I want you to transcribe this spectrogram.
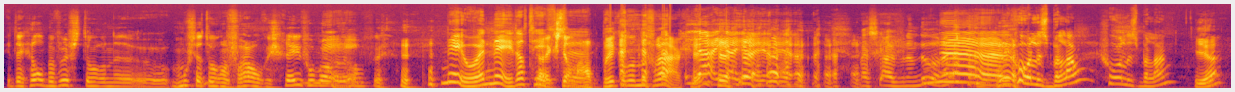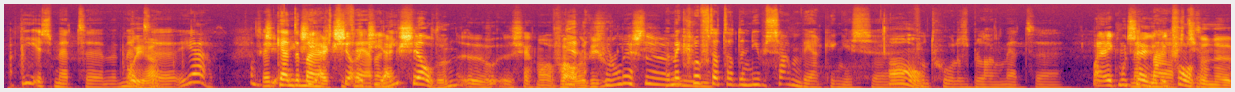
Ik denk heel bewust door een... eh, moest dat door een vrouw geschreven worden? Nee. Of, Nee hoor, nee, dat Ja, heeft... ik stel eh, een prikkelende vraag. Ja, ja, ja, ja. ja. Wij schuiven hem door. Nee, Goorles Belang, Goorles Belang, Ja? die is met, eh met Oh ja? eh, ja. Wij ik zie- kenden ik zie Ik zelden, eh, zeg maar, vrouwelijke journalisten. Ja, maar ik geloof dat dat een nieuwe samenwerking is eh, Oh. van het Goorles Belang met... eh, Maar ik moet zeggen, ik vond het een eh,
